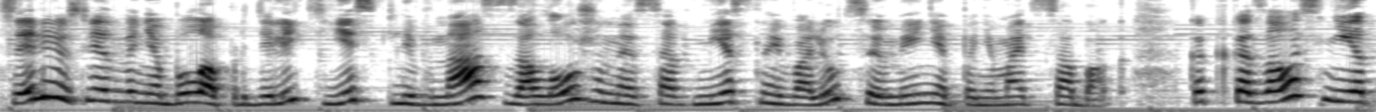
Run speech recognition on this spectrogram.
Целью исследования было определить, есть ли в нас заложенная совместная эволюция умение понимать собак. Как оказалось, нет.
